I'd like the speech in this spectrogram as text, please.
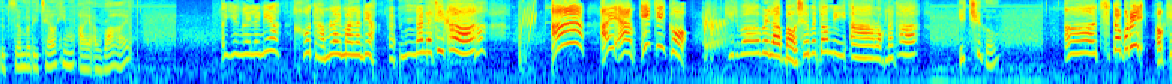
Could somebody tell him I arrived? เอ้ยยังไงล่ะเนี่ย เขาถามอะไรมาล่ะเนี่ยนั่นนะสิคะอ่า I am Ichigo คิดว่าเวลาบอกชื่อไม่ต้องมีอาหรอกนะคะ Ichigo? เอ่อสตรอเบอรี่โอเค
